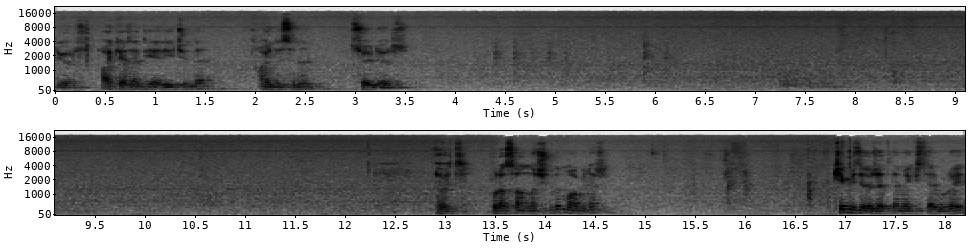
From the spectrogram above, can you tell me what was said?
diyoruz. Hakeza diğeri için de aynısını söylüyoruz. Evet. Burası anlaşıldı mı abiler? Kim bize özetlemek ister burayı?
